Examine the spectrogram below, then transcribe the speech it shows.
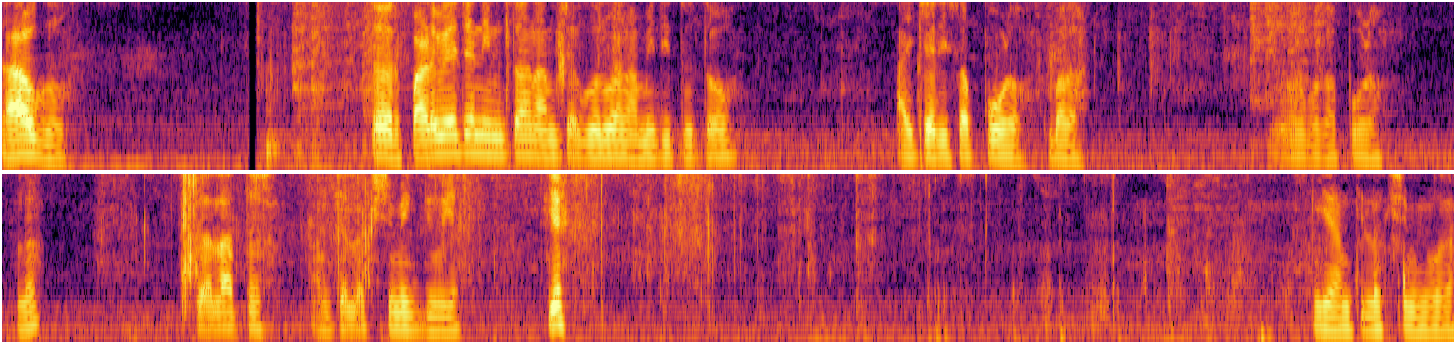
राव गो. तर पाडव्याच्या निमतान आमच्या गोरवांक आम्ही दितो तो आयच्या दिसा पोळो बघा. बघा पोळो. हलं चला तर आमच्या लक्ष्मीक देऊया. ये. घे आमची लक्ष्मी बघा.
